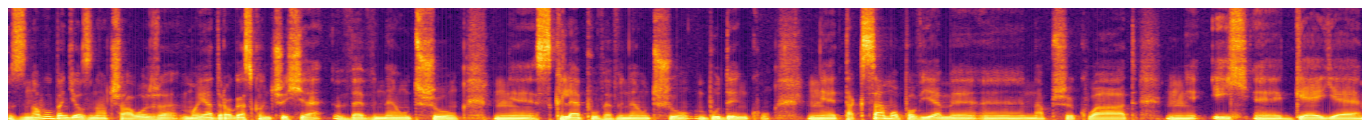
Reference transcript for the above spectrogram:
znowu będzie oznaczało, że moja droga skończy się we wnętrzu mm, sklepu, we wnętrzu budynku. Mm, tak samo powiemy y, na przykład mm, ich y, gehe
